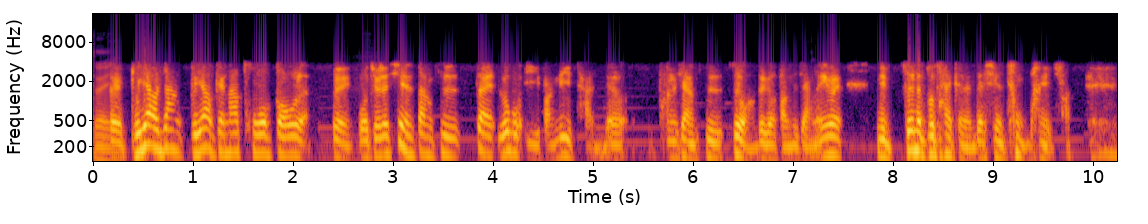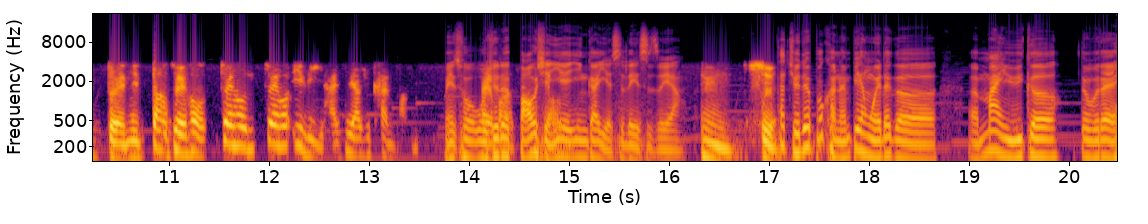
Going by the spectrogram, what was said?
对，对，不要让不要跟他脱钩了。对，我觉得线上是在如果以房地产的方向是是往这个方向的，因为你真的不太可能在线上卖房，对，你到最后最后最后一里还是要去看房子。没错，我觉得保险业应该也是类似这样。嗯，是，他绝对不可能变为那个呃卖鱼哥，对不对？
